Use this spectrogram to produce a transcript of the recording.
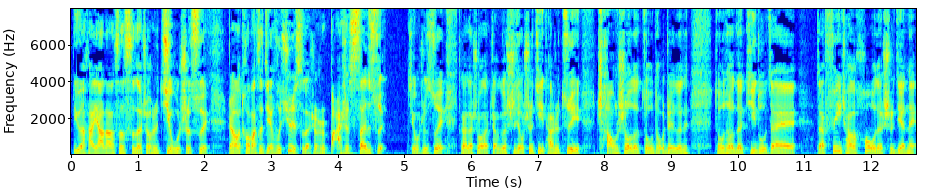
约翰亚当斯死的时候是九十岁，然后托马斯杰夫逊死的时候是八十三岁。九十岁，刚才说了，整个十九世纪他是最长寿的总统。这个总统的记录在在非常后的时间内，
